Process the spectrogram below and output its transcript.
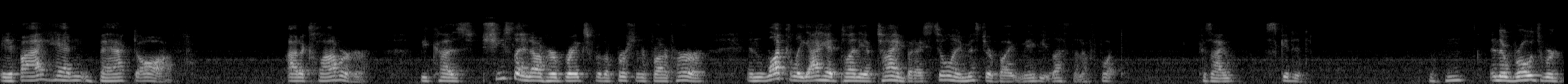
And if I hadn't backed off, I'd have clobbered her because she slammed on her brakes for the person in front of her and luckily, I had plenty of time, but I still only missed her by maybe less than a foot because I skidded. Mm-hmm. And the roads were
